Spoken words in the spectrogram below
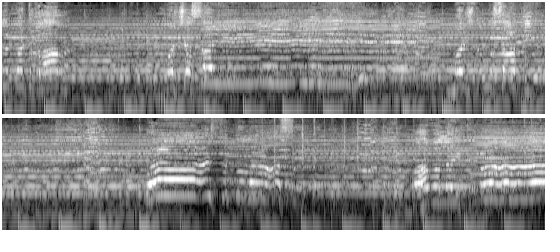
Kral Bert Kral Moçessai Majd Musati Baş Tulas Bahvalay Kras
